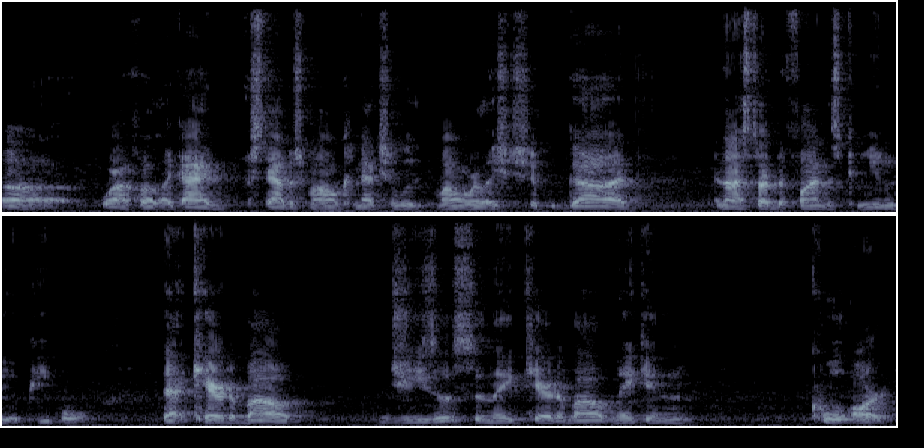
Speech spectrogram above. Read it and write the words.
uh, where I felt like I established my own connection with my own relationship with God, and then I started to find this community of people that cared about Jesus and they cared about making cool art,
